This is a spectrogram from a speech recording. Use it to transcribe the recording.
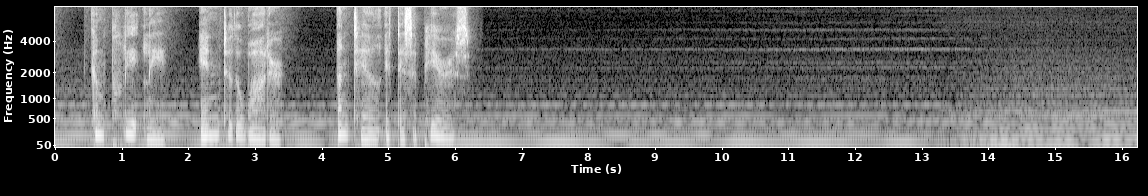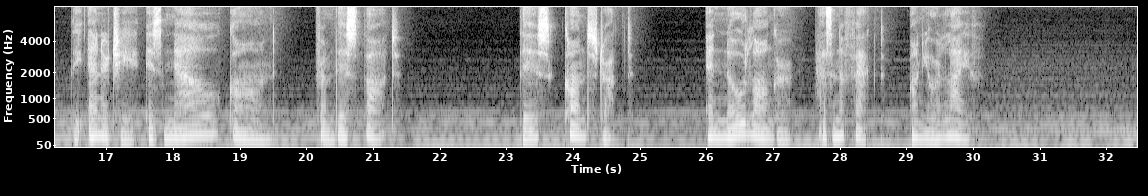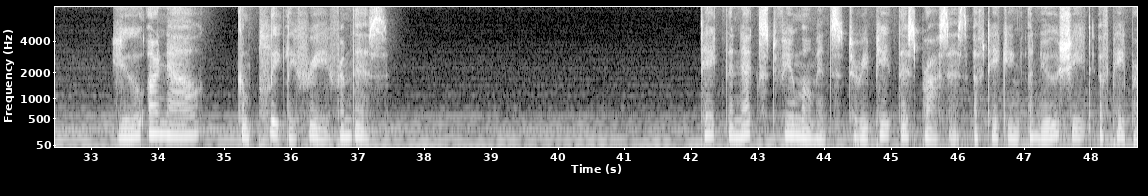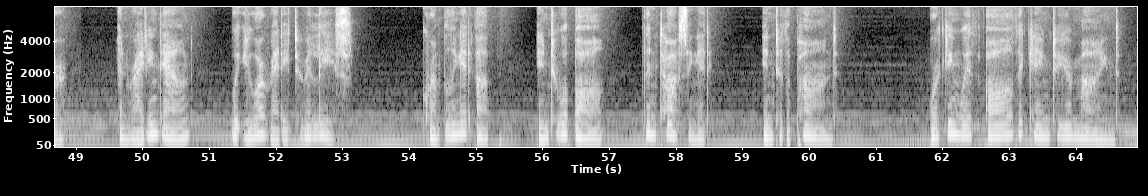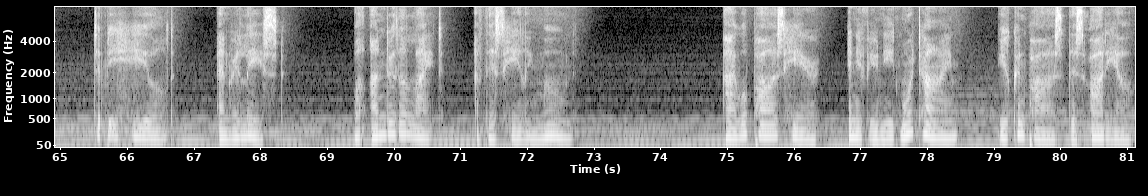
completely into the water until it disappears. The energy is now gone from this thought, this construct, and no longer has an effect on your life. You are now completely free from this. Take the next few moments to repeat this process of taking a new sheet of paper and writing down what you are ready to release, crumpling it up into a ball, then tossing it into the pond, working with all that came to your mind to be healed and released while under the light of this healing moon. I will pause here, and if you need more time, you can pause this audio.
